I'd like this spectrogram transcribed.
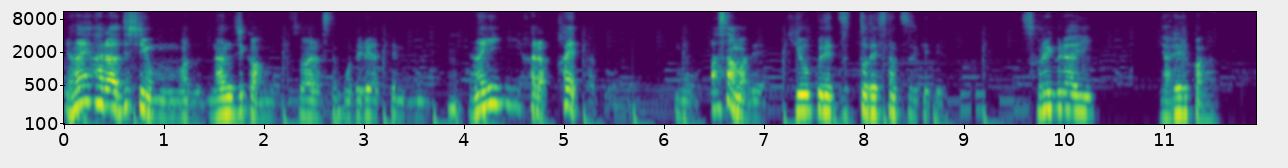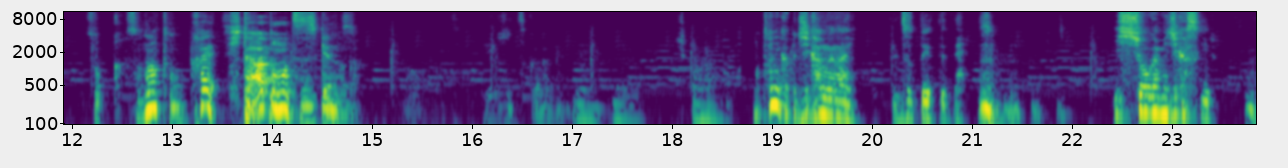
柳原自身をまず何時間も座らせてモデルやってるのに、柳原帰った後もう朝まで記憶でずっとデッサン続けてる。それぐらいやれるかな。そっか、その後も帰ってきた後も続けるのか。しかもなん。とにかく時間がないってずっと言ってて。うんうん一生が短すぎる。うん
